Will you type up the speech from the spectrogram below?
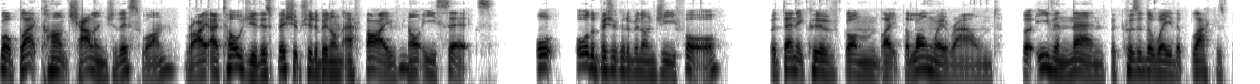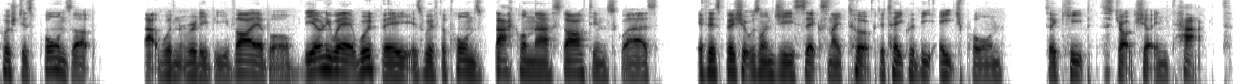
Well, black can't challenge this one, right? I told you this bishop should have been on f5, not e6. Or, or the bishop could have been on g4, but then it could have gone like the long way round. But even then, because of the way that black has pushed his pawns up, that wouldn't really be viable. The only way it would be is with the pawns back on their starting squares, if this bishop was on g6 and I took to take with the h-pawn to keep the structure intact.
